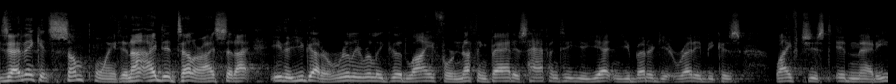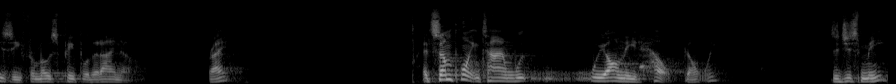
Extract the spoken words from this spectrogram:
You see, I think at some point, and I, I did tell her, I said, I, either you got a really, really good life or nothing bad has happened to you yet, and you better get ready because life just isn't that easy for most people that I know, right? At some point in time, we, we all need help, don't we? Is it just me?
